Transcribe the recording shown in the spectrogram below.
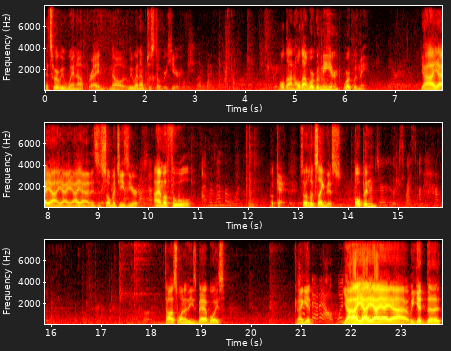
That's where we went up, right? No, we went up just over here. Hold on, hold on. Work with me here. Work with me. Yeah, yeah, yeah, yeah, yeah, yeah. This is so much easier. I'm a fool. I remember one Okay, so it looks like this. Open, director who expressed unhappiness with the fiscal turnover. toss one of these bad boys. Can I get... out, Yeah, yeah, yeah, yeah, yeah. We get the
